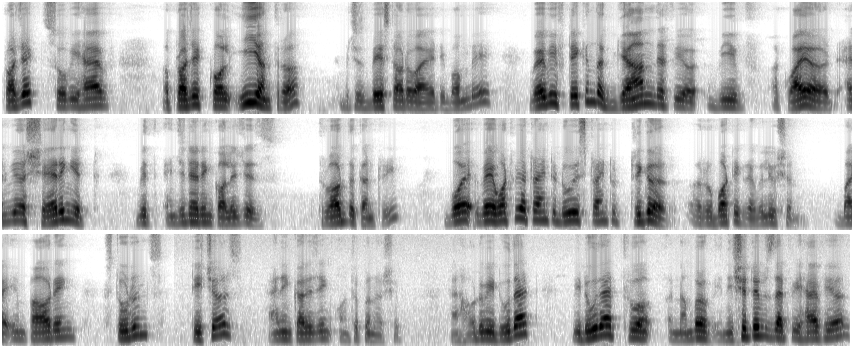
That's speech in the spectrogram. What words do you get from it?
project. So, we have a project called eYantra which is based out of IIT Bombay where we have taken the gyan that we, we have acquired and we are sharing it with engineering colleges throughout the country where what we are trying to do is trying to trigger a robotic revolution by empowering students, teachers and encouraging entrepreneurship. And how do we do that? We do that through a, a number of initiatives that we have here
